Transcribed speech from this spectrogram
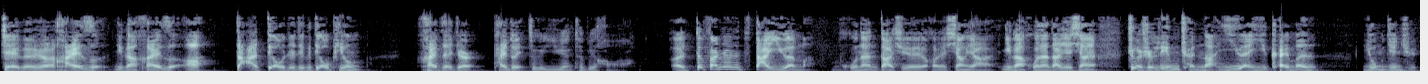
这个孩子，你看孩子啊，打吊着这个吊瓶，还在这儿排队。这个医院特别好啊。呃，这反正大医院嘛，湖南大学好像湘雅，你看湖南大学湘雅，这是凌晨呐，医院一开门涌进去，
